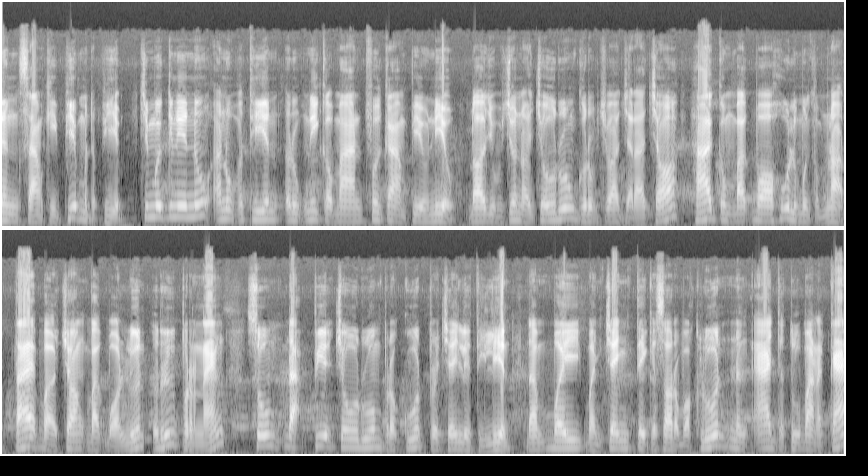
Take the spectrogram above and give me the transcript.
និងសាមគ្គីភាពមិត្តភាពជាមួយគ្នានោះអនុប្រធានរូបនេះក៏បានធ្វើការអំពាវនាវដល់យុវជនឲ្យចូលរួមគោរពច្បាប់ចរាចរណ៍ហើយកុំបើកបរហួសល្បឿនកំណត់តែបើចង់បើកបរលឿនឬប្រណាំងសូមដាក់ពាក្យចូលរួមប្រកួតប្រជែងលើទីលានដើម្បីបញ្ចេញទេពកោសល្យរបស់ខ្លួននិងអាចទទួលបានឱកាស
